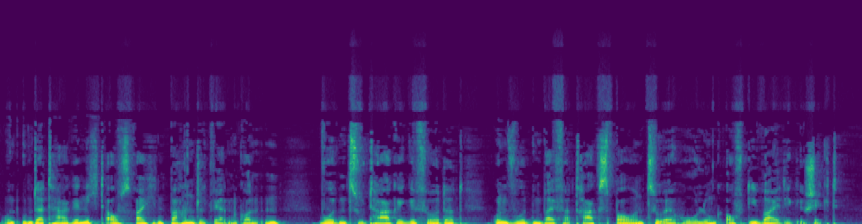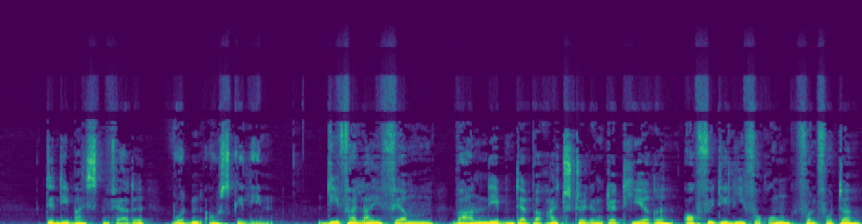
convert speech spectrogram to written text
und unter Tage nicht ausreichend behandelt werden konnten, wurden zu Tage gefördert und wurden bei Vertragsbauern zur Erholung auf die Weide geschickt. Denn die meisten Pferde wurden ausgeliehen die Verleihfirmen waren neben der Bereitstellung der Tiere auch für die Lieferung von Futter,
